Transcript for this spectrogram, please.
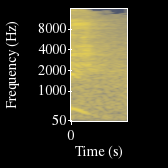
Ugh!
